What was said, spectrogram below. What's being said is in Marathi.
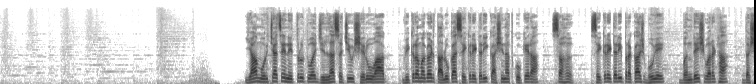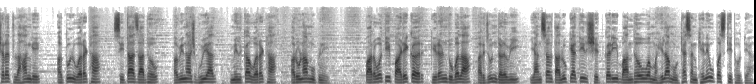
या मोर्चाचे नेतृत्व जिल्हा सचिव शेरू वाघ विक्रमगड तालुका सेक्रेटरी काशीनाथ कोकेरा सह सेक्रेटरी प्रकाश भोये बंदेश वरठा दशरथ लहांगे अतुल वरठा सीता जाधव अविनाश भुयाल मिल्का वरठा अरुणा मुकणे. पार्वती पाडेकर किरण दुबला अर्जुन दळवी यांसह तालुक्यातील शेतकरी बांधव व महिला मोठ्या संख्येने उपस्थित होत्या.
